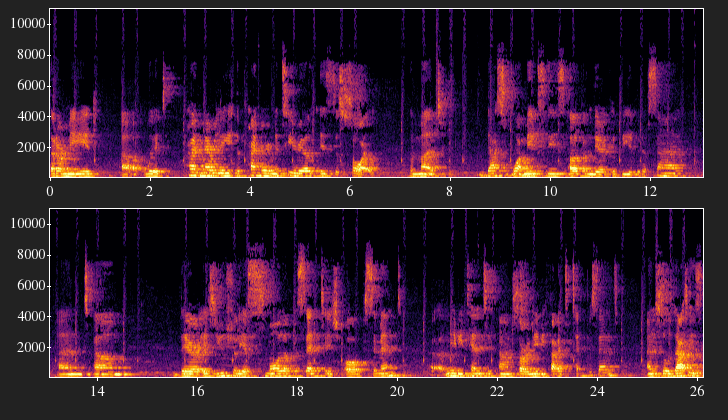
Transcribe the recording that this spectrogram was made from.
that are made uh, with primarily, the primary material is the soil, the mud. That's what makes these up, and there could be a bit of sand, and um, there is usually a smaller percentage of cement, uh, maybe 10 to, um, sorry, maybe 5 to 10 percent. And so that is,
